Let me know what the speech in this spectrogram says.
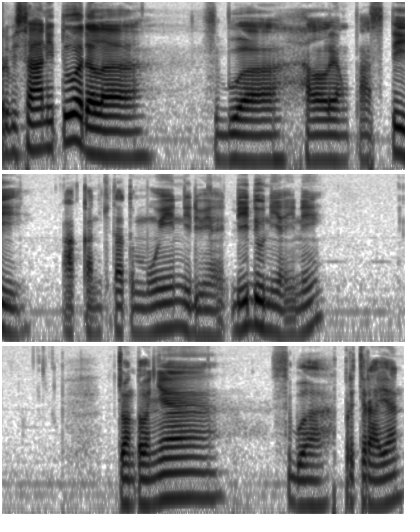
Perpisahan itu adalah sebuah hal yang pasti akan kita temuin di dunia di dunia ini. Contohnya sebuah perceraian.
